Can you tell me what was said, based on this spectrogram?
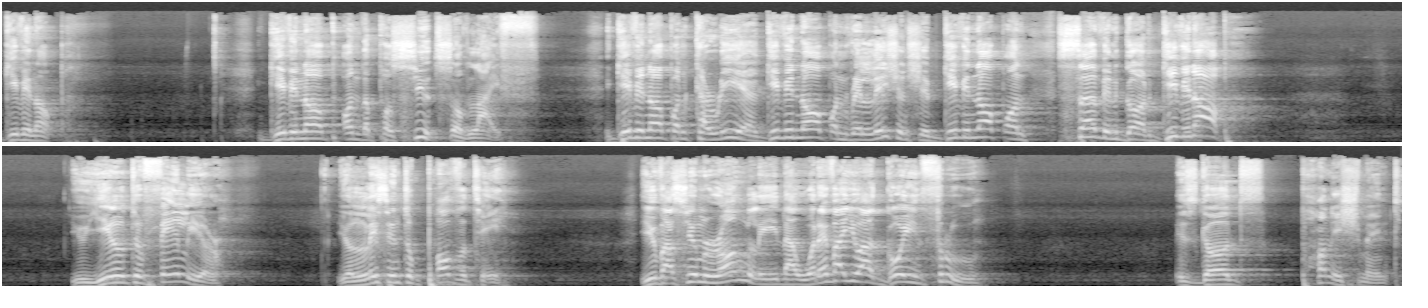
giving up. Giving up on the pursuits of life. Giving up on career, giving up on relationship, giving up on serving God, giving up. You yield to failure. You listen to poverty. You've assumed wrongly that whatever you are going through is God's punishment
